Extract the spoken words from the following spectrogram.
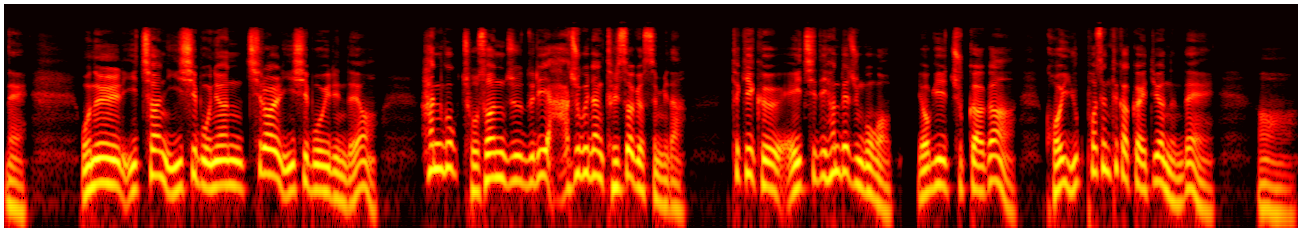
네. 오늘 2025년 7월 25일인데요. 한국 조선주들이 아주 그냥 들썩였습니다. 특히 그 HD 현대중공업, 여기 주가가 거의 6% 가까이 뛰었는데, 어,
